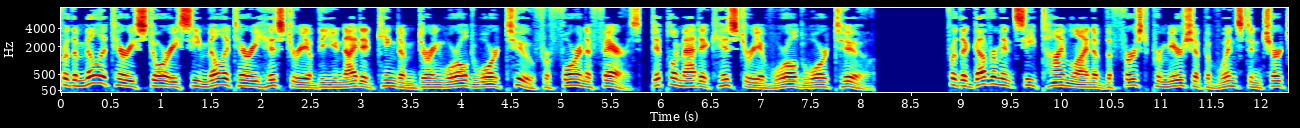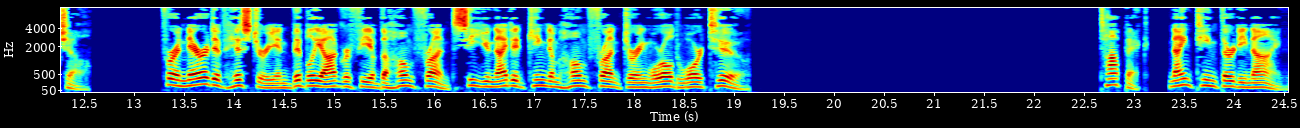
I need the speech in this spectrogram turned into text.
For the military story see Military History of the United Kingdom during World War II For foreign affairs, Diplomatic History of World War II for the government see Timeline of the first premiership of Winston Churchill. For a narrative history and bibliography of the Home Front see United Kingdom Home Front during World War II. 1939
